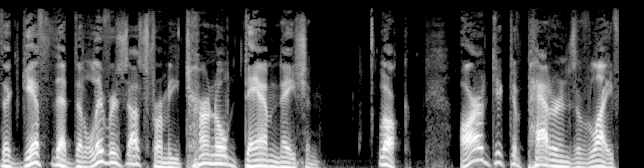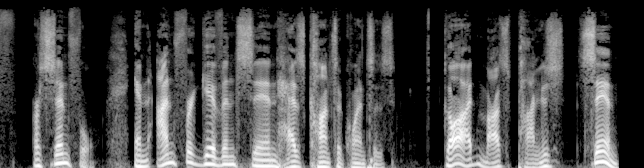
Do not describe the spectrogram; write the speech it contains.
the gift that delivers us from eternal damnation. Look, our addictive patterns of life are sinful, and unforgiven sin has consequences. God must punish sin.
